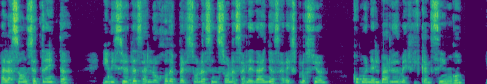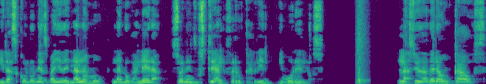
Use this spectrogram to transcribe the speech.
A las once treinta inició el desalojo de personas en zonas aledañas a la explosión, como en el barrio de Mexicalcingo y las colonias Valle del Álamo, La Nogalera, Zona Industrial, Ferrocarril y Morelos. La ciudad era un caos,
